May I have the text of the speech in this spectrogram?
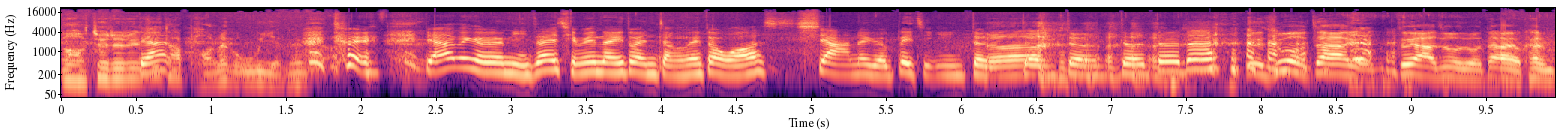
哦，对对对，就是他跑那个屋檐那个。对，等下那个你在前面那一段讲的那段，我要下那个背景音，噔噔噔噔噔噔。对，如果大家有对啊，如果如果大家有看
